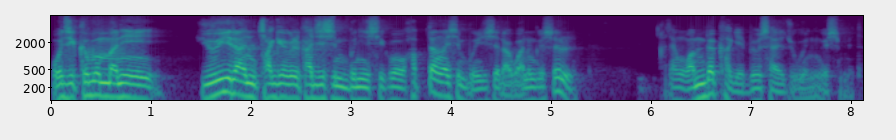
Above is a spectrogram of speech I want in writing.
오직 그분만이 유일한 자격을 가지신 분이시고 합당하신 분이시라고 하는 것을 가장 완벽하게 묘사해주고 있는 것입니다.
